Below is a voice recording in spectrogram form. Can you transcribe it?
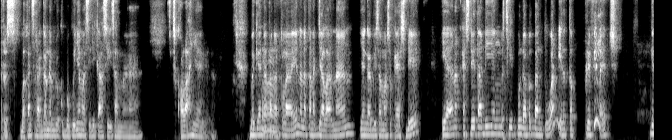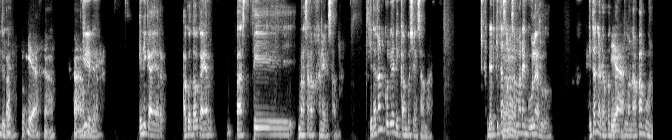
Terus bahkan seragam dan buku-bukunya masih dikasih sama sekolahnya gitu. Bagi Hmm. anak-anak lain, anak-anak jalanan yang nggak bisa masuk SD, ya anak SD tadi yang meskipun dapat bantuan ya tetap privilege, gitu kan? iya. Ha, Gini bener. deh, ini KR, aku tahu KR pasti merasakan hal yang sama. Kita kan kuliah di kampus yang sama, dan kita sama-sama reguler loh. Kita nggak dapat Iya. bantuan apa pun,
